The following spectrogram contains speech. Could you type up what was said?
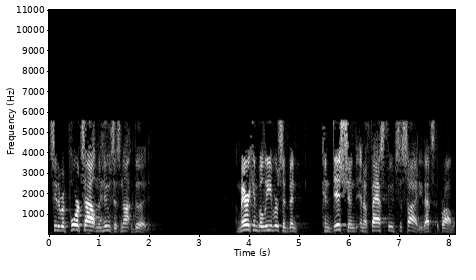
See, the reports out and the news is not good. American believers have been conditioned in a fast food society. That's the problem.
